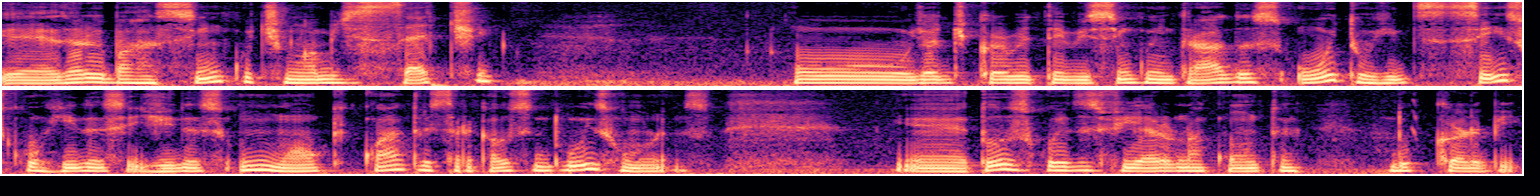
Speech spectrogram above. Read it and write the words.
É, 0/5 tinha um lobby de 7 o George Kirby teve 5 entradas, 8 hits, 6 corridas cedidas, 1 um walk, 4 strikeouts e 2 home runs. É, todas as corridas vieram na conta do Kirby.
